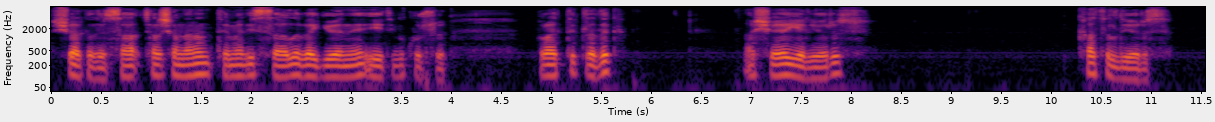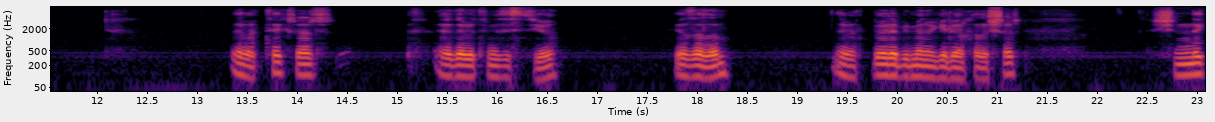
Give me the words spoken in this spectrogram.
Şu arkadaşlar çalışanların temel iş sağlığı ve güvenliği eğitimi kursu. Buraya tıkladık. Aşağıya geliyoruz. Katıl diyoruz. Evet tekrar e-devletimiz istiyor. Yazalım. Evet böyle bir menü geliyor arkadaşlar. Şimdi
